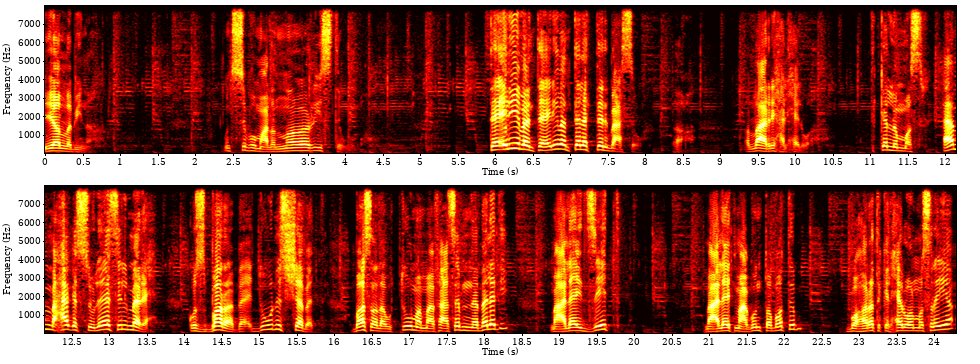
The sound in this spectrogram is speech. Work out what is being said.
يلا بينا. ونسيبهم على النار يستووا. تقريبا تقريبا تلات أرباع سوا. آه. الله على الريحة الحلوة. تتكلم مصري. أهم حاجة الثلاثي المرح. كزبرة بقدونس شبت بصله وتومه مع سمنه بلدي. معلقة زيت. معلقة معجون طماطم. بهاراتك الحلوة المصرية.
